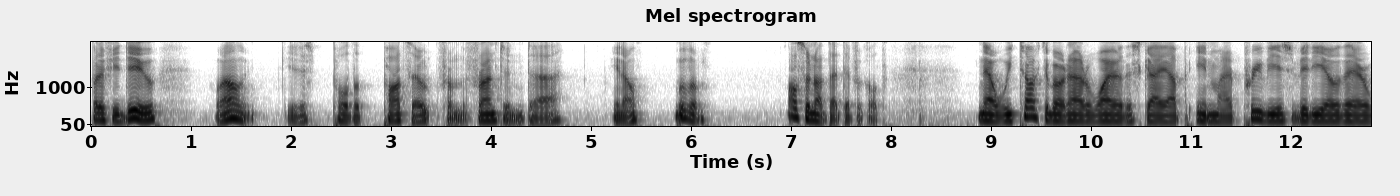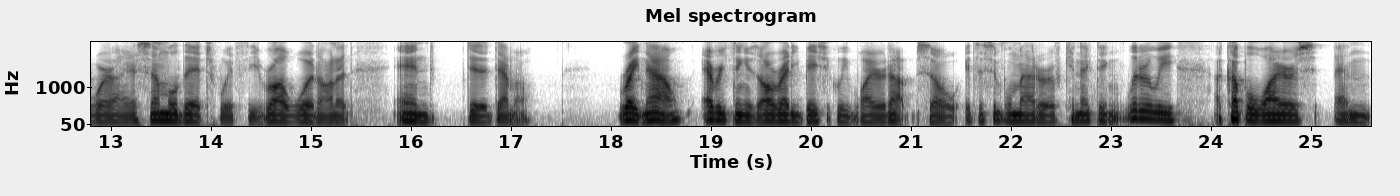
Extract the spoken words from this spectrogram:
but if you do, well, you just pull the pots out from the front and, uh, you know, move them. Also not that difficult. Now, we talked about how to wire this guy up in my previous video there where I assembled it with the raw wood on it and did a demo. Right now, everything is already basically wired up, so it's a simple matter of connecting literally a couple wires, and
